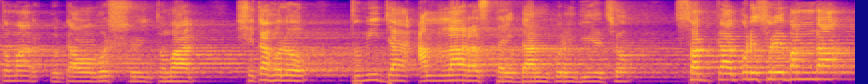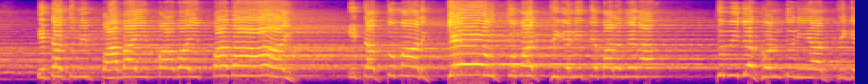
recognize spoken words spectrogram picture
তোমার, ওটা অবশ্যই তোমার। সেটা হলো, তুমি যা আল্লাহ রাস্তায় দান করে দিয়েছ, সদকা করে সুরে বান্দা, এটা তুমি পাবাই পাবাই পাবাই। এটা তোমার কেউ তোমার থেকে নিতে পারবে না। তুমি যখন দুনিয়ার থেকে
